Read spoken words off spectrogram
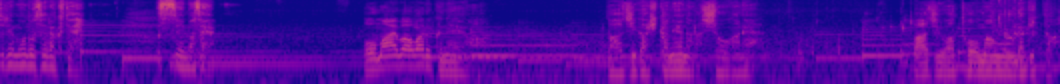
連れ戻せなくてすいません。お前は悪くねえよ。バジが引かねえならしょうがねえ。バジは東満を裏切った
